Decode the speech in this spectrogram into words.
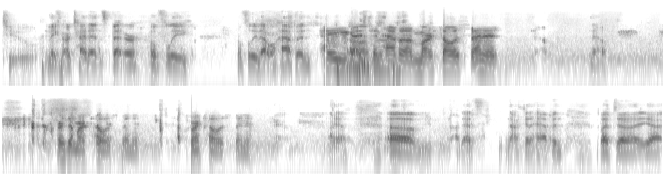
to make our tight ends better. Hopefully, hopefully that will happen. Hey, you guys Um, can have a Marcellus Bennett, No, or is it Martellus Bennett? Martellus Bennett. Yeah, um, that's not gonna happen. But uh, yeah,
